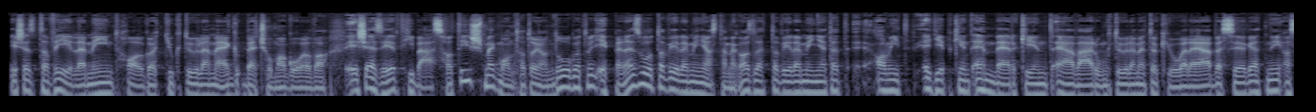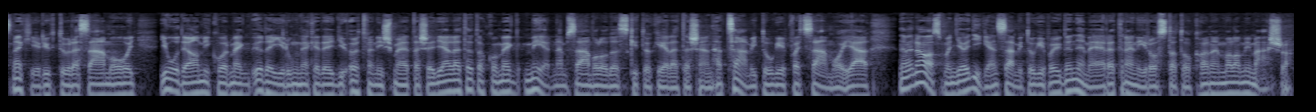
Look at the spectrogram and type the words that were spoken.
és ezt a véleményt hallgatjuk tőle meg becsomagolva. És ezért hibázhat is, megmondhat olyan dolgot, hogy éppen ez volt a véleménye, aztán meg az lett a véleménye, tehát amit egyébként emberként elvárunk tőle, mert tök jó vele elbeszélgetni, azt megkérjük tőle számol, hogy jó, de amikor meg odaírunk neked egy 50 ismeretes egyenletet, akkor meg miért nem számolod azt ki tökéletesen? Hát számítógép vagy számoljál. Nem, mert azt mondja, hogy igen, számítógép vagyok, de nem erre treníroztat változtatok, hanem valami másra.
